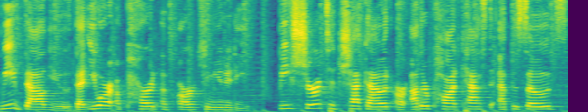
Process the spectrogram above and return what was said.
We value that you are a part of our community. Be sure to check out our other podcast episodes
